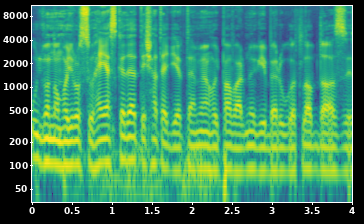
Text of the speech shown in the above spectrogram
úgy gondolom, hogy rosszul helyezkedett, és hát egyértelmű egyértelműen, hogy Pavard mögébe rúgott labda az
